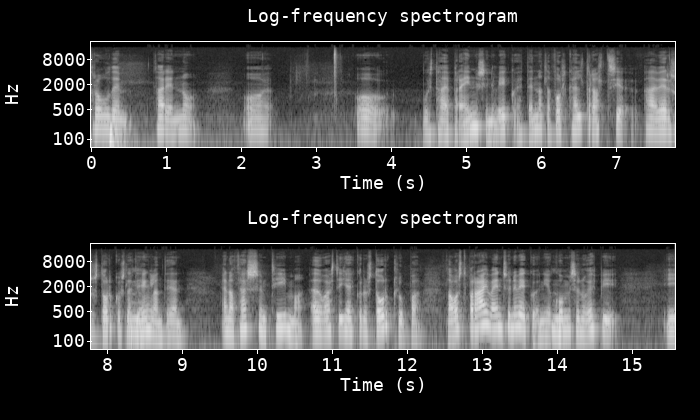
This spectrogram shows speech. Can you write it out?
tróðum þar inn og, og og veist, það er bara einu sinni viku. Þetta er náttúrulega, fólk heldur allt sé, það er verið svo stórkoslegt mm. í Englandi en, en á þessum tíma, ef þú varst ekki eitthvað stórklúpa, þá varstu bara æfa einu sinni viku. En ég mm. komið sér nú upp í í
